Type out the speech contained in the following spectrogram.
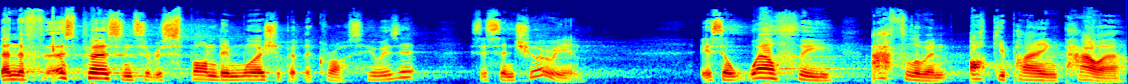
Then the first person to respond in worship at the cross, who is it? It's a centurion. It's a wealthy, affluent, occupying power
